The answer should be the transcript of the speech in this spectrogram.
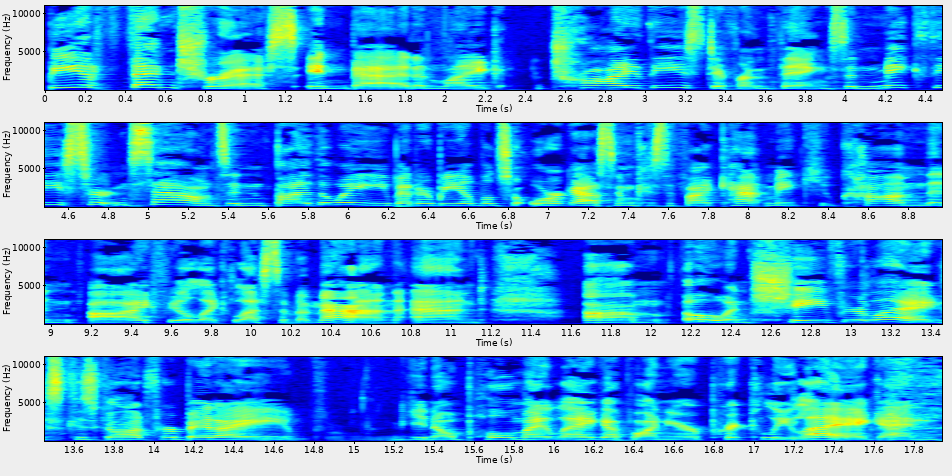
be adventurous in bed and like try these different things and make these certain sounds. And by the way, you better be able to orgasm because if I can't make you come, then I feel like less of a man. And um, oh, and shave your legs because God forbid I, you know, pull my leg up on your prickly leg. And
